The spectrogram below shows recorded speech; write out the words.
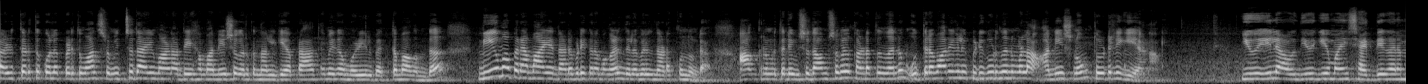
കഴുത്തെടുത്ത് കൊലപ്പെടുത്തുവാൻ ശ്രമിച്ചതായുമാണ് അദ്ദേഹം അന്വേഷകർക്ക് നൽകിയ പ്രാഥമിക മൊഴിയിൽ വ്യക്തമാകുന്നത്. നിയമപരമായ നടപടിക്രമങ്ങൾ നിലവിൽ നടക്കുന്നുണ്ട്. ആക്രമണത്തിന്റെ വിശദാംശങ്ങൾ കണ്ടെത്തുന്നതിനും ഉത്തരവാദികളെ പിടികൂടുന്നതിനുമുള്ള അന്വേഷണവും തുടരുകയാണ്. യു എയിൽ ഔദ്യോഗികമായി ശൈത്യകാലം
